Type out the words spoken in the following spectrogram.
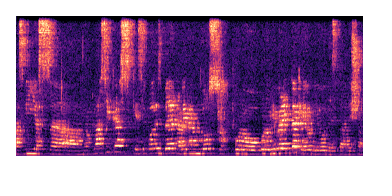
as vias uh, neoclássicas, que se pode ver navegando pelo, pelo Rio Brenta, que é o rio desta região.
